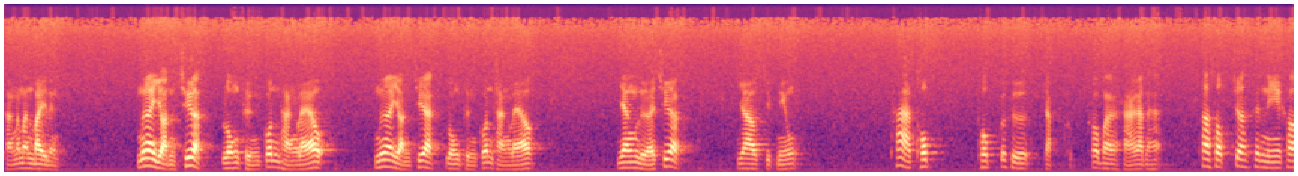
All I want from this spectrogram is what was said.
ถังน้ำมันใบหนึ่ง เมื่อหย่อนเชือกลงถึงก้นถังแล้ว เมื่อหย่อนเชือกลงถึงก้นถังแล้ว ยังเหลือเชือกยาวสิบนิ้ว ถ้าทบทบก็คือจับเข้ามาหากันนะฮะ ถ้าทบเชือกเส้นนี้เข้า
